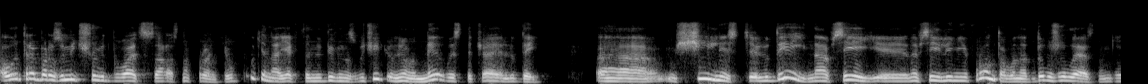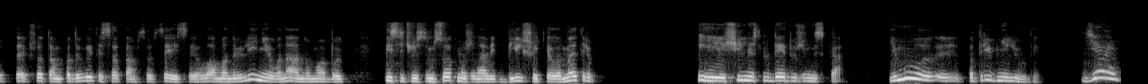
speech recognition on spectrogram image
Але треба розуміти, що відбувається зараз на фронті. У Путіна, як це не дивно звучить, у нього не вистачає людей. Е, щільність людей на всій, е, на всій лінії фронту вона довжелезна. Ну, Тобто, якщо там подивитися там з цієї ламаної лінії, вона ну, мабуть, 1700, може навіть більше кілометрів, і щільність людей дуже низька. Йому е, потрібні люди. Я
